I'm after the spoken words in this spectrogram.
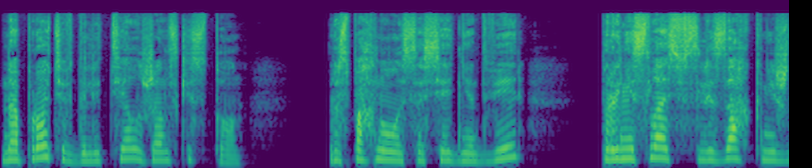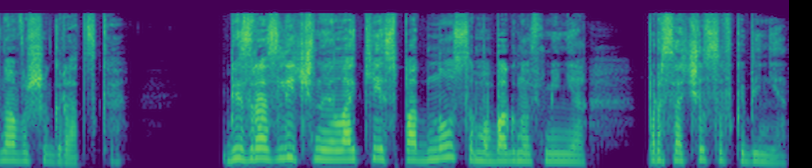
напротив долетел женский стон. Распахнулась соседняя дверь, пронеслась в слезах княжна Вышеградская. Безразличный лакей с подносом, обогнув меня, просочился в кабинет.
